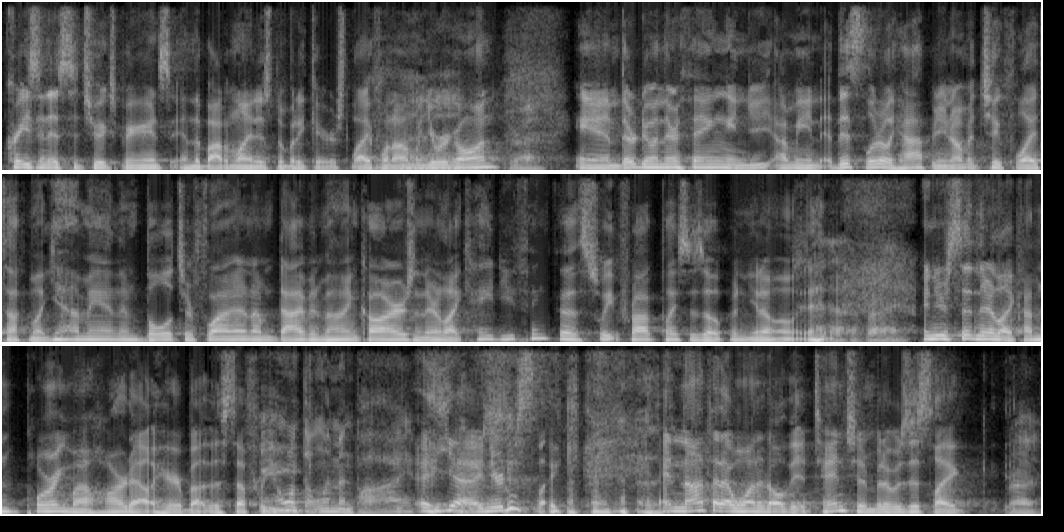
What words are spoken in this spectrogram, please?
craziness that you experienced. And the bottom line is nobody cares. Life went on when you were gone. Right. And they're doing their thing. And you, I mean, this literally happened. You know, I'm at Chick fil A talking about, yeah, man, and bullets are flying. I'm diving behind cars. And they're like, hey, do you think the Sweet Frog place is open? You know, yeah, right. and you're sitting there like, I'm pouring my heart out here about this stuff. We" I want the lemon pie. Yeah. And you're just like, and not that I wanted all the attention, but it was just like, right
